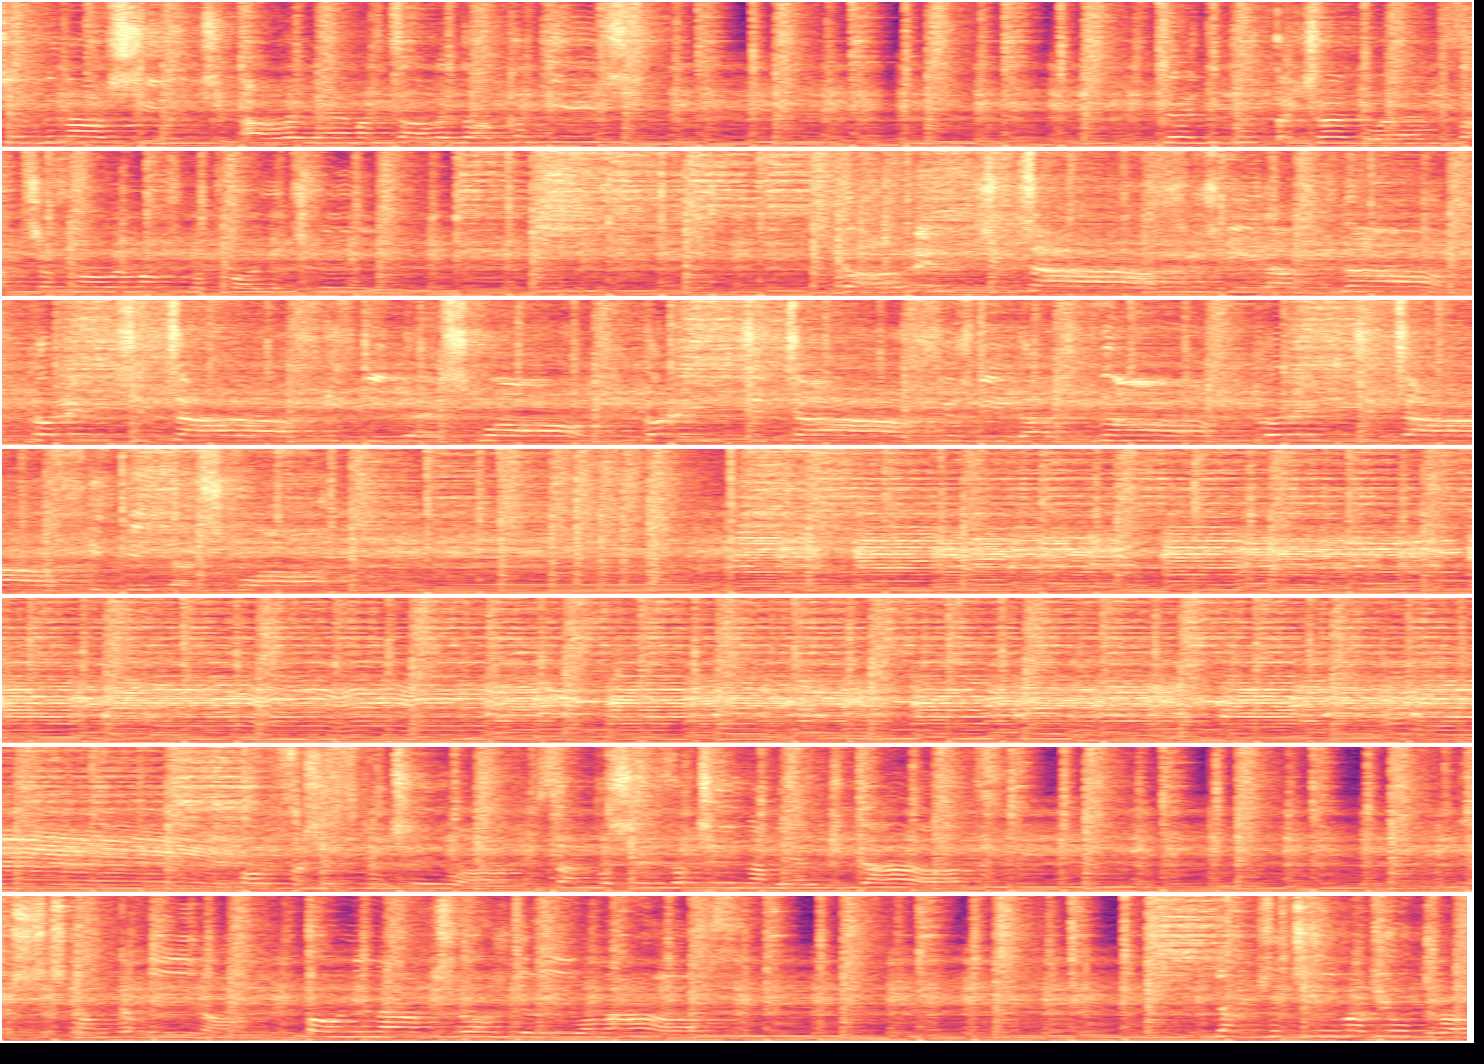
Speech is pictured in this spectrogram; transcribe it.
Się wynosić, ale nie ma wcale dokąd iść wielki kot Jeszcze szklanka wina, bo nienawiść rozdzieliła nas. Jak przetrzymać jutro,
